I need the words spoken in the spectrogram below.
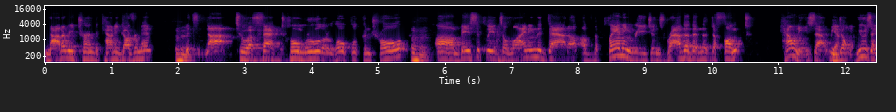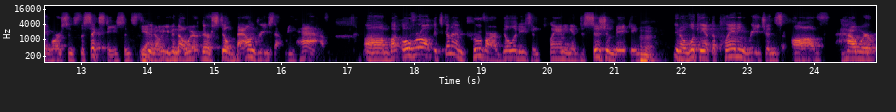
not a return to county government. Mhm. It's not to affect home rule or local control. Mhm. Um, basically, it's aligning the data of the planning regions rather than the defunct counties that we Yeah. don't use anymore since the 60s, since, Yeah. you know, even though we're, there are still boundaries that we have. Um, but overall, it's going to improve our abilities in planning and decision making. Mhm. You know, looking at the planning regions of how we're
